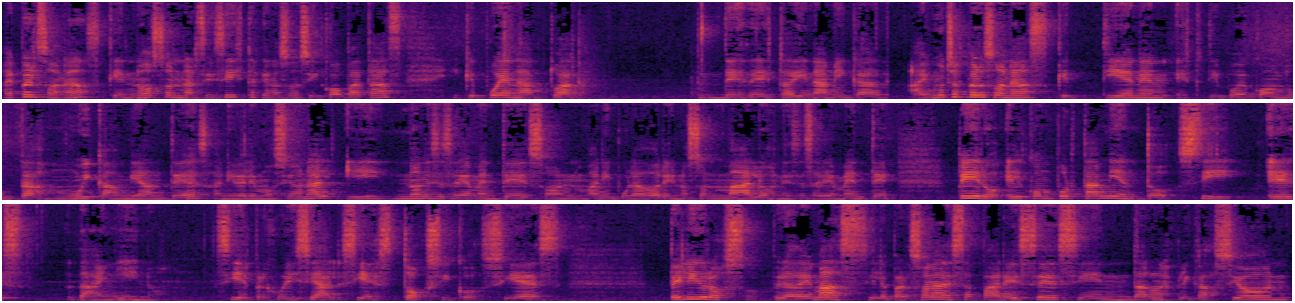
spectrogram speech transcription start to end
hay personas que no son narcisistas, que no son psicópatas y que pueden actuar desde esta dinámica. Hay muchas personas que tienen este tipo de conductas muy cambiantes a nivel emocional y no necesariamente son manipuladores, no son malos necesariamente, pero el comportamiento sí es dañino, sí es perjudicial, sí es tóxico, sí es peligroso. Pero además, si la persona desaparece sin dar una explicación,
